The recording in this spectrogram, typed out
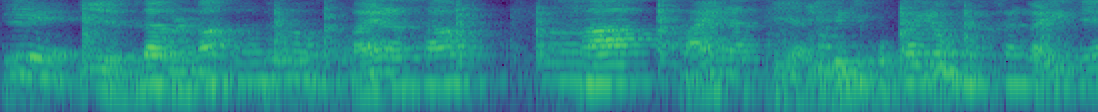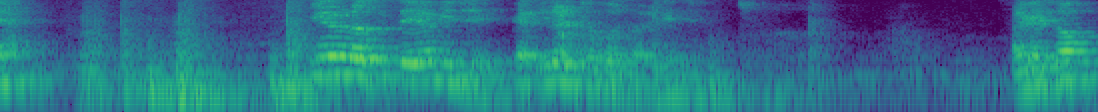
일. 1. 그 다음 얼마? 맞아. 마이너스 3, 4, 마이너스 2야. 이 새끼 곱하기라고 생각하는 거 알겠지? 1을 넣었을 때 0이지. 그러니까 1을 적어줘. 알겠지? 알겠어?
